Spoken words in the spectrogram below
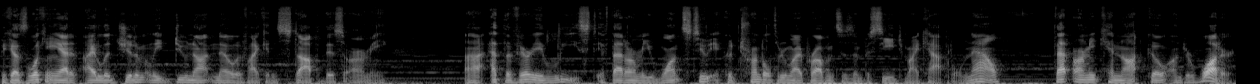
because looking at it, I legitimately do not know if I can stop this army. Uh, at the very least, if that army wants to, it could trundle through my provinces and besiege my capital. Now, that army cannot go underwater,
